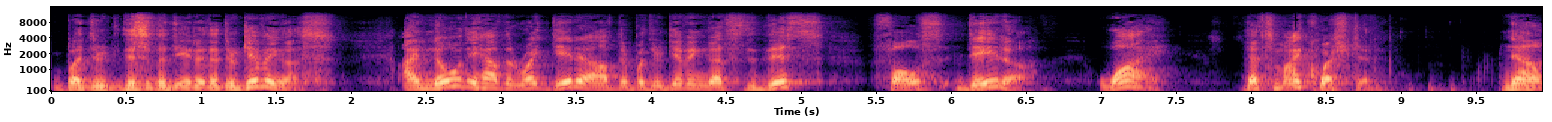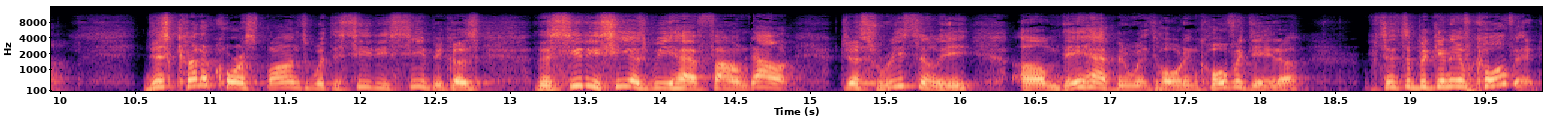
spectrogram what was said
But this is the data that they're giving us. I know they have the right data out there, but they're giving us this false data. Why? That's my question. Now, this kind of corresponds with the CDC because the CDC, as we have found out just recently, um, they have been withholding COVID data since the beginning of COVID.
